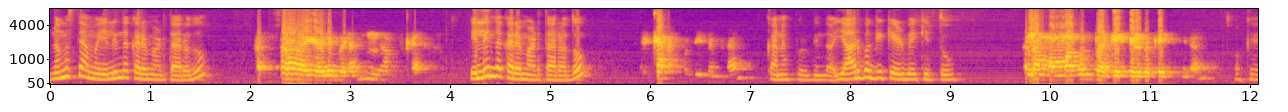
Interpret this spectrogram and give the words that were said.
ನಮಸ್ತೆ ಅಮ್ಮ ಎಲ್ಲಿಂದ ಕರೆ ಮಾಡ್ತಾ ಇರೋದು? ಹೇಳಿ ಮೇಡಮ್ ನಮಸ್ಕಾರ. ಎಲ್ಲಿಂದ ಕರೆ ಮಾಡ್ತಾ ಇರೋದು? ಕನಕಪುರದಿಂದ ಯಾರ ಬಗ್ಗೆ ಕೇಳಬೇಕಿತ್ತು? ನಮ್ಮ ಮೊಮ್ಮಗನ ಬಗ್ಗೆ ಕೇಳ್ಬೇಕಾಯ್ತು ಮೇಡಮ್ ಓಕೆ.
